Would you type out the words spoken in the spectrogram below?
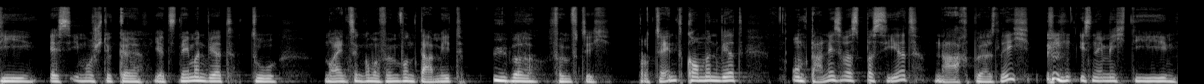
die S-Immo-Stücke jetzt nehmen wird zu 19,5 und damit über 50 Prozent kommen wird. Und dann ist was passiert, nachbörslich, ist nämlich die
